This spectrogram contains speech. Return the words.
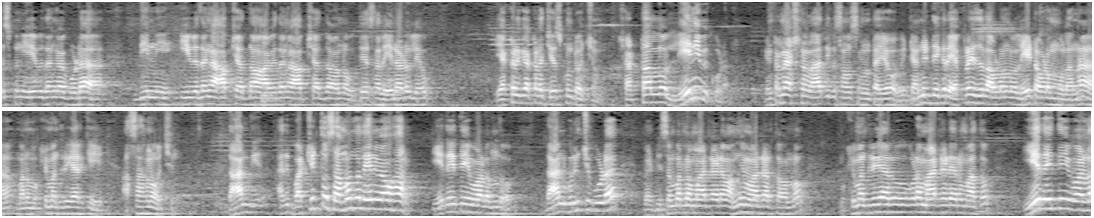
చేసుకుని ఏ విధంగా కూడా దీన్ని ఈ విధంగా ఆప్ చేద్దాం ఆ విధంగా ఆప్ చేద్దాం అన్న ఉద్దేశాలు ఏనాడు లేవు. ఎక్కడికక్కడ చేసుకుంటూ వచ్చాం. చట్టాల్లో లేనివి కూడా ఇంటర్నేషనల్ ఆర్థిక సంస్థలు ఉంటాయో వీటన్నిటి దగ్గర అప్రైజల్ అవడంలో లేట్ అవడం మూలన మన ముఖ్యమంత్రి గారికి అసహనం వచ్చింది. దాని అది బడ్జెట్తో సంబంధం లేని వ్యవహారం. ఏదైతే ఇవాళ ఉందో దాని గురించి కూడా మేము డిసెంబర్లో మాట్లాడాము అన్నీ మాట్లాడుతూ ఉన్నాం. ముఖ్యమంత్రి గారు కూడా మాట్లాడారు మాతో. ఏదైతే ఇవాళ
